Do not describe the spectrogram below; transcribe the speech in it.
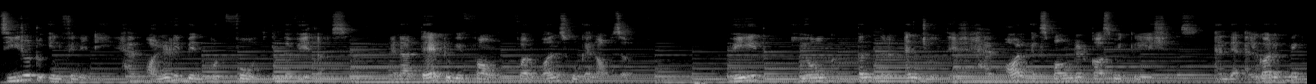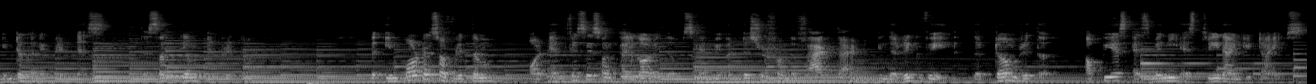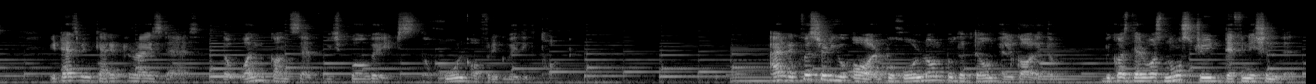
zero to infinity, have already been put forth in the Vedas and are there to be found for ones who can observe. Ved, Yoga, Tantra, and Jyotish have all expounded cosmic creations and their algorithmic interconnectedness, the Satyam and Ritam. The importance of rhythm or emphasis on algorithms can be understood from the fact that in the Rig Veda, the term Rita appears as many as 390 times. It has been characterized as the one concept which pervades the whole of Rigvedic thought. I requested you all to hold on to the term algorithm because there was no straight definition then.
